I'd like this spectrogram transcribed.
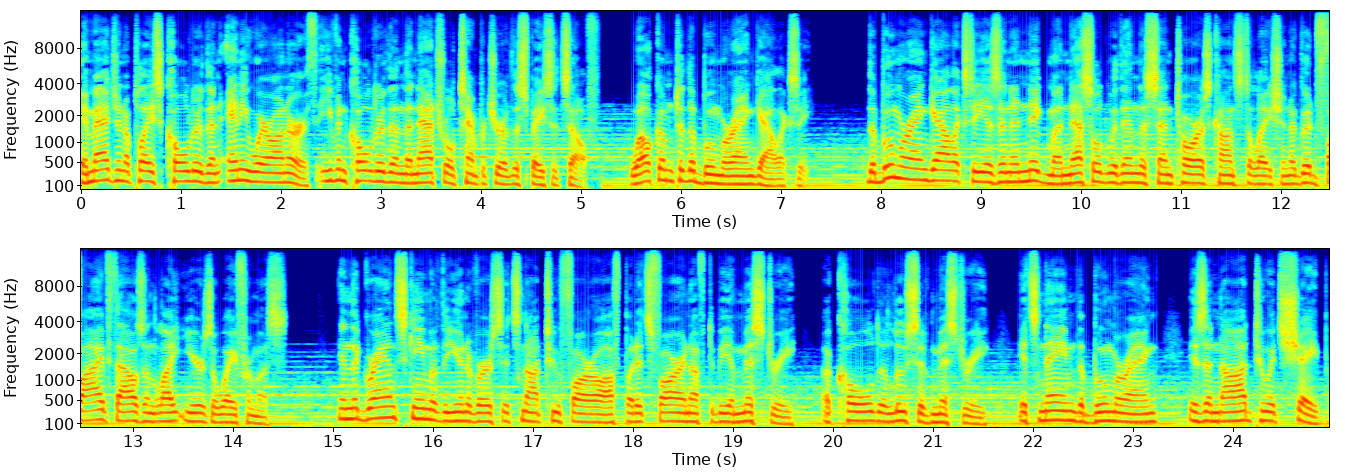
Imagine a place colder than anywhere on Earth, even colder than the natural temperature of the space itself. Welcome to the Boomerang Galaxy. The Boomerang Galaxy is an enigma nestled within the Centaurus constellation, a good 5,000 light-years away from us. In the grand scheme of the universe, it's not too far off, but it's far enough to be a mystery, a cold, elusive mystery. Its name, the Boomerang, is a nod to its shape,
